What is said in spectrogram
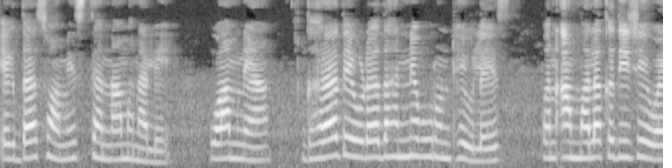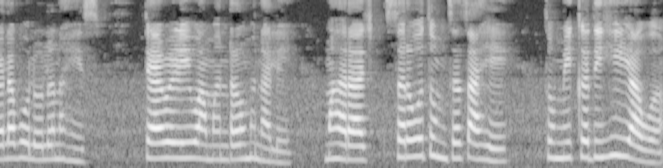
एकदा स्वामीच त्यांना म्हणाले वामण्या घरात एवढं धान्य भरून ठेवलेस पण आम्हाला कधी जेवायला बोलवलं नाहीस. त्यावेळी वामनराव म्हणाले महाराज सर्व तुमचंच आहे. तुम्ही कधीही यावं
